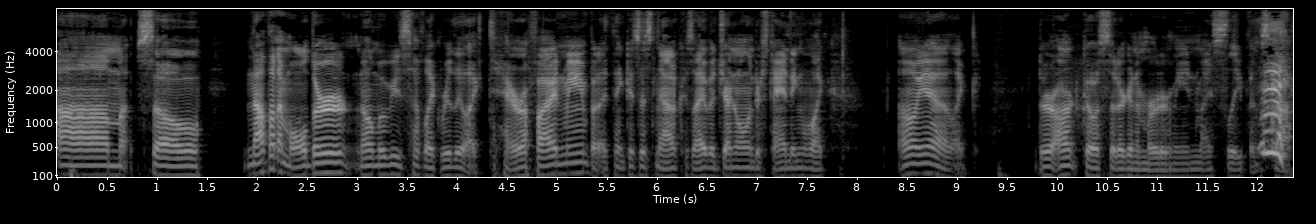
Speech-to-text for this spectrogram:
Um, so now that I'm older, no movies have like really like terrified me, but I think it's just now because I have a general understanding of like, oh yeah, like there aren't ghosts that are gonna murder me in my sleep and stuff.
